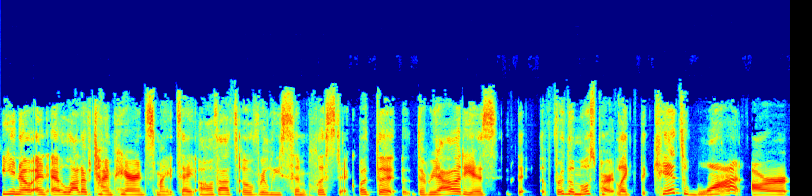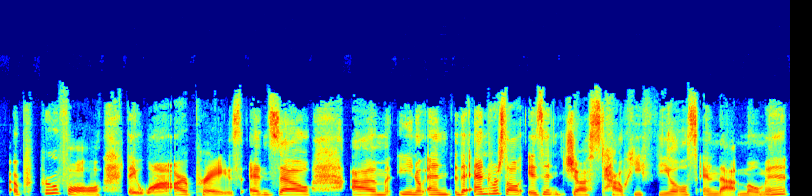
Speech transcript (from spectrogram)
you know, and a lot of time parents might say, "Oh, that's overly simplistic." But the the reality is for the most part, like the kids want our approval. They want our praise. And so, um, you know, and the end result isn't just how he feels in that moment.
